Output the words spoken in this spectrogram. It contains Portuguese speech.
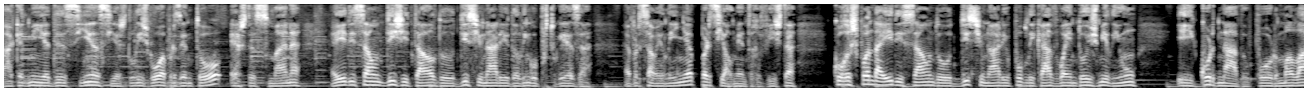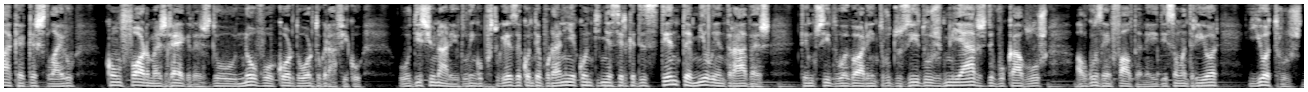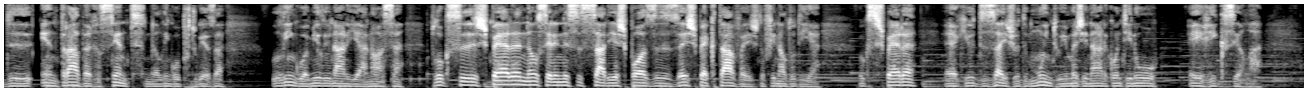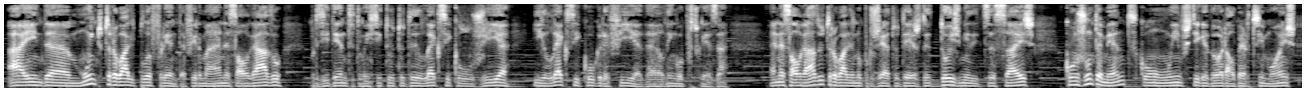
A Academia de Ciências de Lisboa apresentou, esta semana, a edição digital do Dicionário da Língua Portuguesa. A versão em linha, parcialmente revista, corresponde à edição do dicionário publicado em 2001 e coordenado por Malaca Casteleiro, conforme as regras do novo acordo ortográfico. O Dicionário de Língua Portuguesa Contemporânea continha cerca de 70 mil entradas, tendo sido agora introduzidos milhares de vocábulos, alguns em falta na edição anterior e outros de entrada recente na língua portuguesa. Língua milionária a nossa, pelo que se espera não serem necessárias poses expectáveis no final do dia. O que se espera é que o desejo de muito imaginar continue a enriquecê-la. Há ainda muito trabalho pela frente, afirma Ana Salgado, presidente do Instituto de Lexicologia e Lexicografia da Língua Portuguesa. Ana Salgado trabalha no projeto desde 2016, conjuntamente com o investigador Alberto Simões,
